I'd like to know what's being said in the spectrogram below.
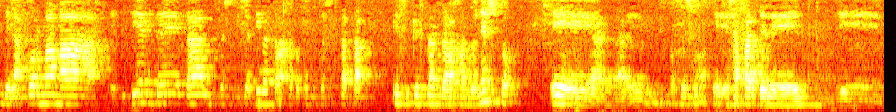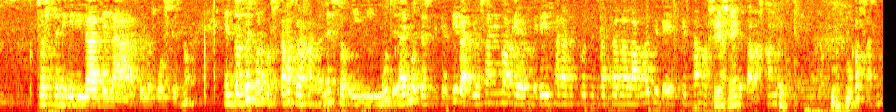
de la forma más eficiente, tal, muchas iniciativas, trabajando con muchas startups que sí que están trabajando en esto. Eh, pues eso, esa parte de eh, sostenibilidad de, las, de los bosques, ¿no? Entonces, bueno, pues estamos trabajando en eso y, hay muchas iniciativas. Yo os animo a que os miréis ahora después de esta charla en la web y veáis que estamos trabajando en, cosas, ¿no?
